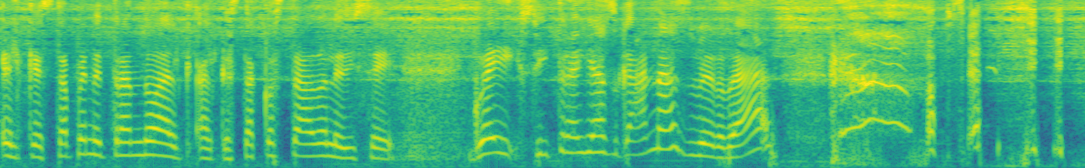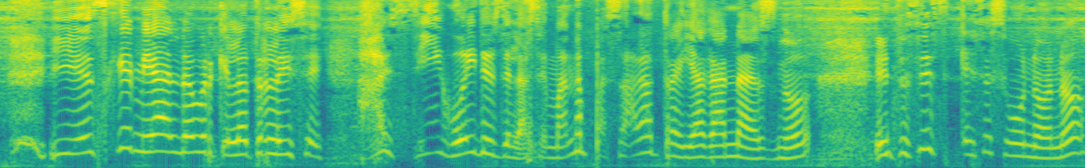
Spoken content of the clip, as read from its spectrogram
el que está penetrando al, al que está acostado, le dice, güey, sí traías ganas, ¿verdad? y es genial, ¿no? Porque el otro le dice, ay, sí, güey, desde la semana pasada traía ganas, ¿no? Entonces, ese es uno, ¿no?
